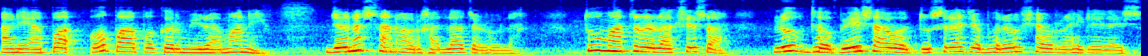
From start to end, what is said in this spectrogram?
आणि अपापकर्मी रामाने जनस्थानावर हल्ला चढवला. तू मात्र राक्षसा लुब्ध बेसावत दुसऱ्याच्या भरवशावर राहिलेला आहेस.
